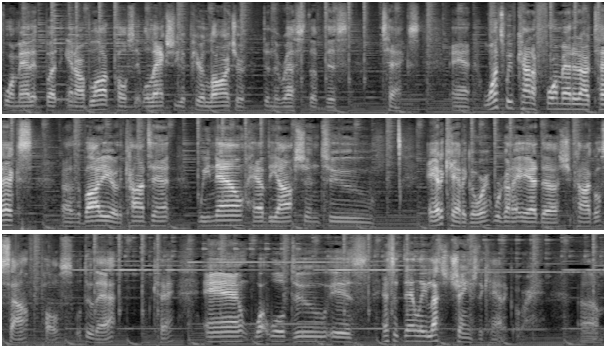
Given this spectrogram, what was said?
formatted but in our blog post it will actually appear larger than the rest of this text and once we've kind of formatted our text uh, the body or the content we now have the option to add a category. We're going to add the Chicago South Post. We'll do that. Okay. And what we'll do is, incidentally, let's change the category. Um,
